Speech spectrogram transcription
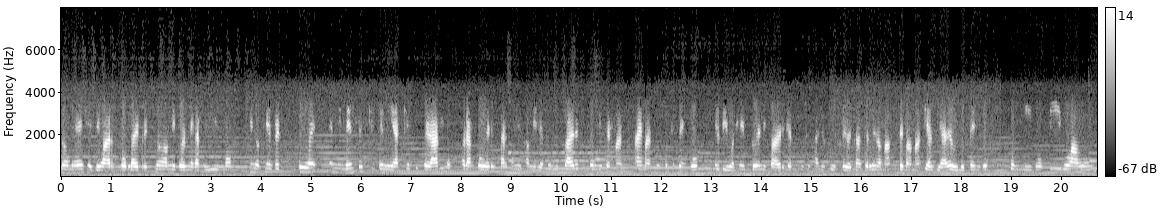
no me dejé llevar por la depresión ni por el negativismo, sino siempre tuve en mi mente que tenía que superarlo para poder estar con mi familia, con mis padres y con mis hermanos. Además, pues, porque tengo el vivo ejemplo de mi padre que hace muchos años sufrió de cáncer de mamá, de mamá y al día de hoy lo tengo conmigo vivo aún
